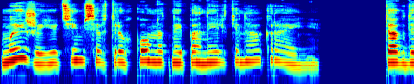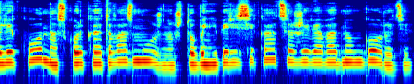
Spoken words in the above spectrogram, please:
Мы же ютимся в трехкомнатной панельке на окраине. Так далеко, насколько это возможно, чтобы не пересекаться, живя в одном городе.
